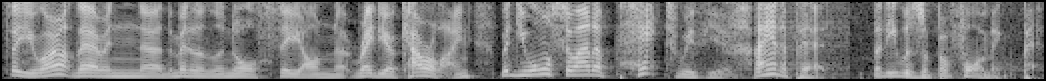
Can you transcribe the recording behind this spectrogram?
So you were out there in uh, the middle of the North Sea on uh, Radio Caroline, but you also had a pet with you. I had a pet, but he was a performing pet,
